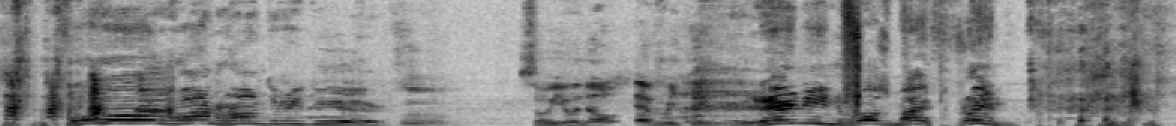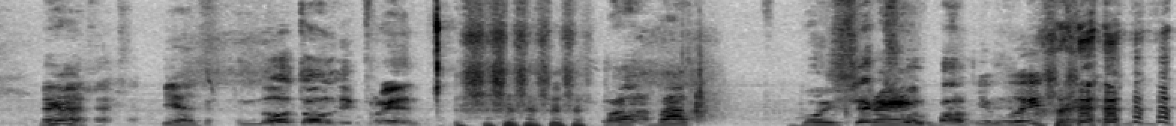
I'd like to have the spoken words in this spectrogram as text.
For 100 years, mm. So you know everything. Lenin was my friend. yes, Yes. Not only friend, but, but sexual boyfriend. partner.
